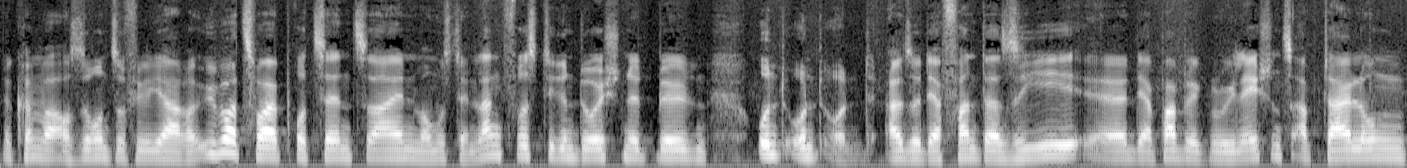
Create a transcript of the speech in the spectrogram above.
dann können wir auch so und so viele Jahre über 2 Prozent sein, man muss den langfristigen Durchschnitt bilden und, und, und. Also der Fantasie äh, der Public Relations Abteilungen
